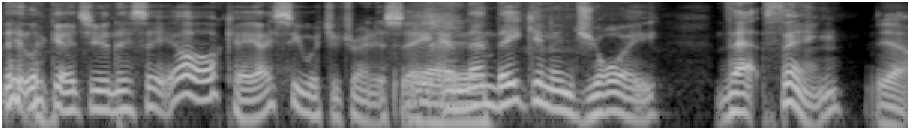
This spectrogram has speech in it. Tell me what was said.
they look at you and they say, "Oh, okay, I see what you're trying to say," Yeah, and yeah. then they can enjoy that thing, Yeah.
